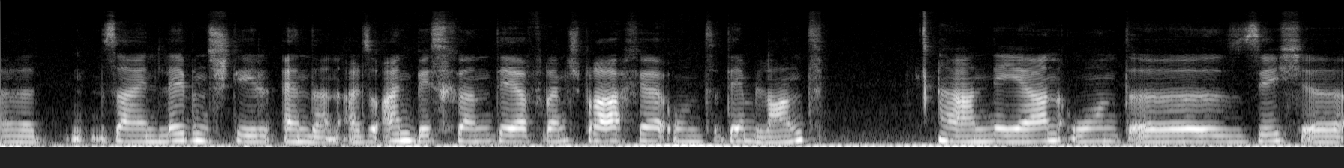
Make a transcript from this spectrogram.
äh, seinen Lebensstil ändern. Also ein bisschen der Fremdsprache und dem Land äh, nähern und äh, sich äh,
